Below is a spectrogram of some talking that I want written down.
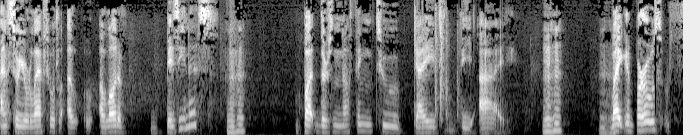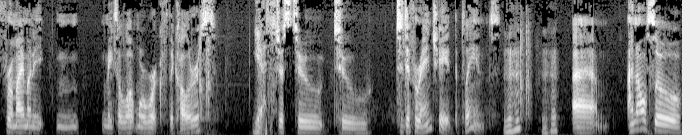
And so you're left with a, a lot of busyness, mm-hmm. But there's nothing to guide the eye. Mm-hmm. Like Burrows, for my money, m- makes a lot more work for the colorist Yes. just to to to differentiate the planes. Mm-hmm. Um, and also,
